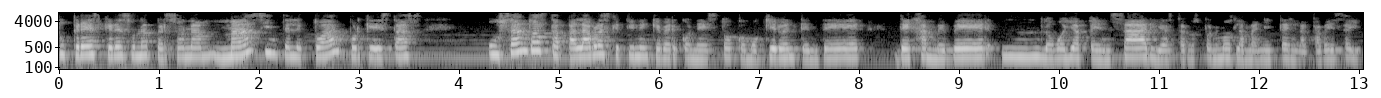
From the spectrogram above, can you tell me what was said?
tú crees que eres una persona más intelectual porque estás usando hasta palabras que tienen que ver con esto, como quiero entender, déjame ver, mm, lo voy a pensar y hasta nos ponemos la manita en la cabeza y,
